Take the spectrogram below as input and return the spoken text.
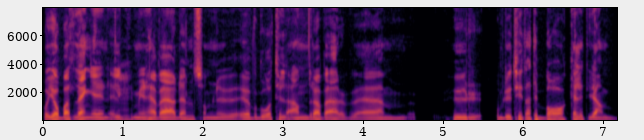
har jobbat länge i, i den här världen som nu övergår till andra värv. Eh, hur, om du tittar tillbaka lite grann,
